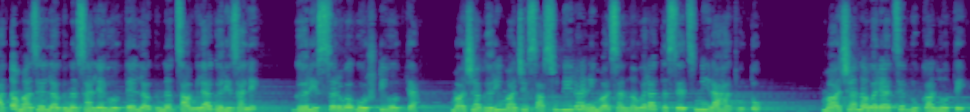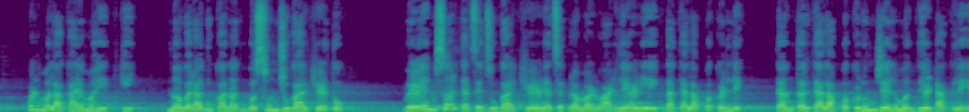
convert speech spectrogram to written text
आता माझे लग्न झाले होते लग्न चांगल्या घरी झाले. घरी सर्व गोष्टी होत्या. माझ्या घरी माझी सासूदीर आणि माझा नवरा तसेच मी राहत होतो. माझ्या नवऱ्याचे दुकान होते पण मला काय माहीत की नवरा दुकानात बसून जुगार खेळतो. वेळेनुसार त्याचे जुगार खेळण्याचे प्रमाण वाढले आणि एकदा त्याला पकडले त्यानंतर त्याला पकडून जेलमध्ये टाकले.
